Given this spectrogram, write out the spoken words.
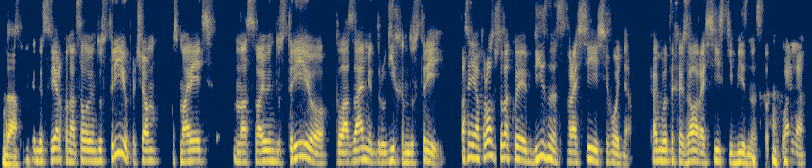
да. а как бы сверху на целую индустрию, причем посмотреть на свою индустрию глазами других индустрий. Последний вопрос. Что такое бизнес в России сегодня? Как бы ты сказал российский бизнес? Вот буквально.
